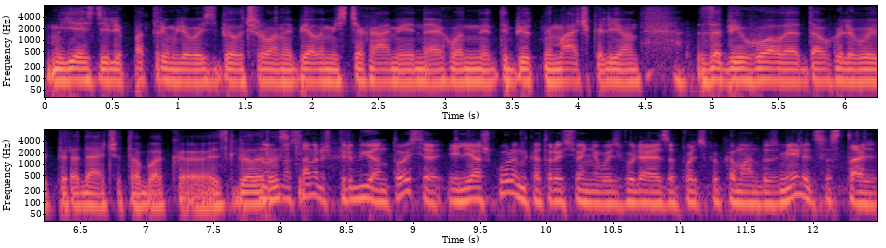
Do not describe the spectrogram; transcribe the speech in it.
мы ездзілі падтрымліваць бела-чырвона-белымі сцягамі на ягоны дэбютны матч калі ён забіў голы даў галявую перадачу то бок з беларус ну, переб'ю антося. Ілья шкурын который сёння вось гуляе за польскую каманду змеліцца сталь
